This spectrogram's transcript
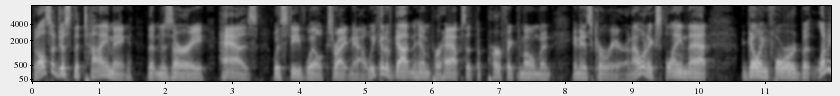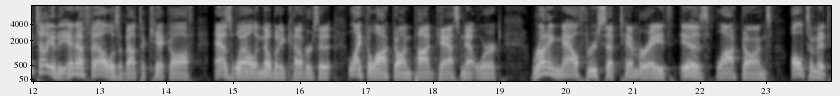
but also just the timing that Missouri has with Steve Wilks right now. We could have gotten him perhaps at the perfect moment in his career. And I want to explain that going forward. But let me tell you, the NFL is about to kick off as well, and nobody covers it like the Locked On Podcast Network. Running now through September 8th is Locked On's ultimate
